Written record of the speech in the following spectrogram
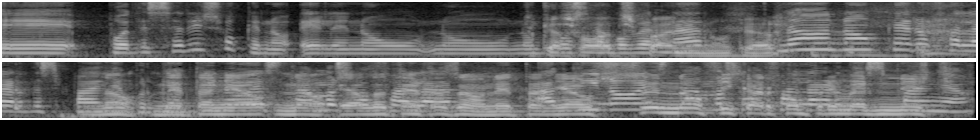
Eh, pode ser iso que no, ele non, non, non possa gobernar. não queres? non, non quero falar de Espanha, Não, porque aqui non Netanyahu, estamos ela a falar... tem razão. Netanyahu, aqui se não estamos a ficar de primeiro-ministro.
